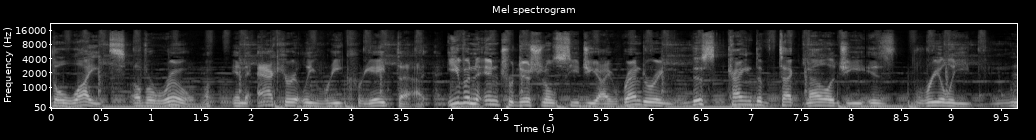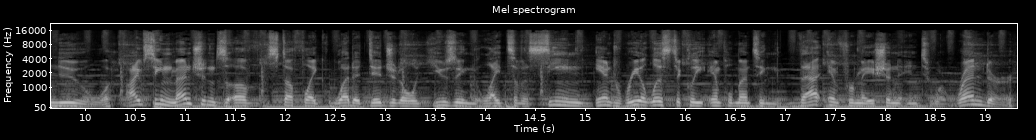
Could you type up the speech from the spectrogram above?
the lights of a room and accurately recreate that. Even in traditional CGI rendering, this kind of technology is really new. I've seen mentions of stuff like Weta Digital using lights of a scene and realistically implementing that information into a render,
